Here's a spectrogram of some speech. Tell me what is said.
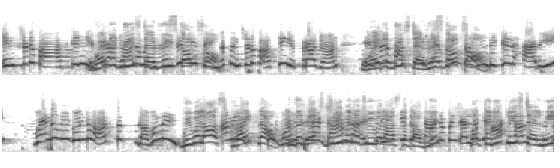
instead of asking Where Ifra did Jan, these terrorists come from? this, instead of asking Ifra Jan, Where did these terrorists every come Tom, from? Dick and Harry, when are we going to ask the government? We will ask I mean, right now. for In the next three minutes, we will ask the need to stand government. up and tell But can you please tell me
